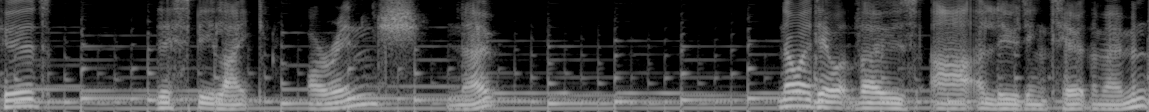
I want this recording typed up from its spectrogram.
Could this be like orange? No. No idea what those are alluding to at the moment.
